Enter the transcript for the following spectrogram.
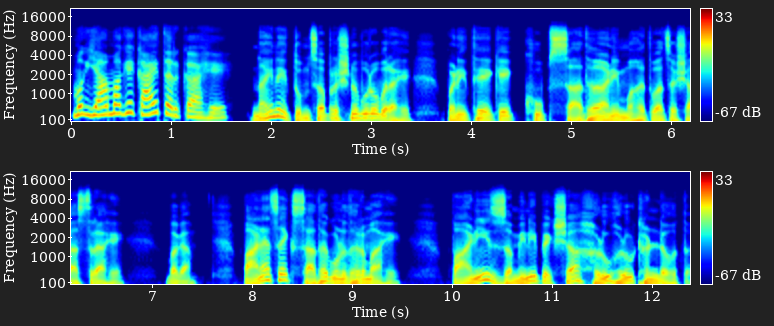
मग यामागे काय तर्क आहे? नाही नाही तुमचा प्रश्न बरोबर आहे. पण इथे एक एक खूप साधं आणि महत्वाचं शास्त्र आहे. बघा पाण्याचा एक साधा गुणधर्म आहे. पाणी जमिनीपेक्षा हळूहळू थंड होतं.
